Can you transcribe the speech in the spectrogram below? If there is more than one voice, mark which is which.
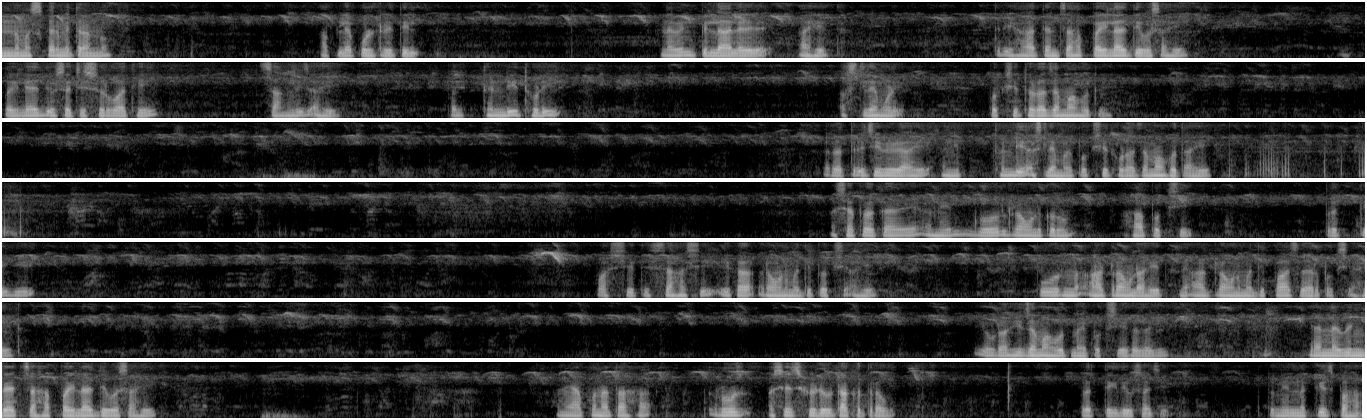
Speaker 1: नमस्कार मित्रांनो. आपल्या पोल्ट्रीतील नवीन पिल्लं आलेले आहेत. तरी हा त्यांचा हा पहिलाच दिवस आहे. पहिल्याच दिवसाची सुरुवात ही चांगलीच आहे. पण थंडी थोडी असल्यामुळे पक्षी थोडा जमा होतोय. रात्रीची वेळ आहे आणि थंडी असल्यामुळे पक्षी थोडा जमा होत आहे. अशा प्रकारे आम्ही गोल राऊंड करून हा पक्षी प्रत्येकी पाचशे ते सहाशे एका राऊंडमध्ये पक्षी आहे. पूर्ण आठ राऊंड आहेत आणि आठ राऊंडमध्ये पाच हजार पक्षी आहेत. एवढाही जमा होत नाही पक्षी एका जागी. या नवीन बॅचचा हा पहिलाच दिवस आहे. आणि आपण आता हा रोज असेच व्हिडिओ टाकत राहू. प्रत्येक दिवसाचे. तुम्ही नक्कीच पहा.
